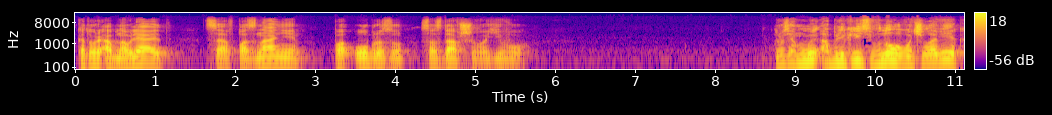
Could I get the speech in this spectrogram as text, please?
который обновляет в познании по образу создавшего его. Друзья, мы облеклись в нового человека.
